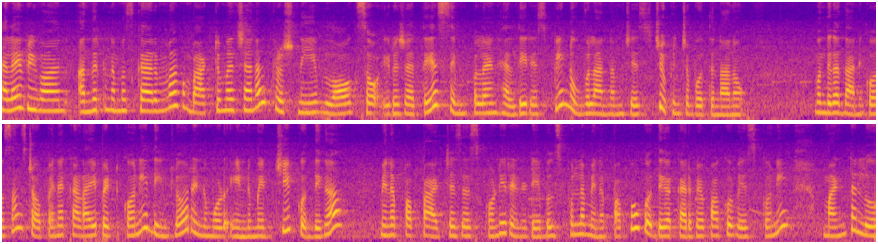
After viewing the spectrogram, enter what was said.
హలో ఎవ్రీవాన్ అందరికీ నమస్కారం. Welcome back to my channel Krishni vlog so ఈరోజు అయితే సింపుల్ అండ్ హెల్తీ రెసిపీ నువ్వుల అన్నం చేసి చూపించబోతున్నాను. ముందుగా దానికోసం స్టవ్ పైన కడాయి పెట్టుకొని దీంట్లో రెండు మూడు ఎండుమిర్చి కొద్దిగా మినపప్పు యాడ్ చేసేసుకోండి. రెండు టేబుల్ స్పూన్ల మినపప్పు కొద్దిగా కరివేపాకు వేసుకొని మంట లో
